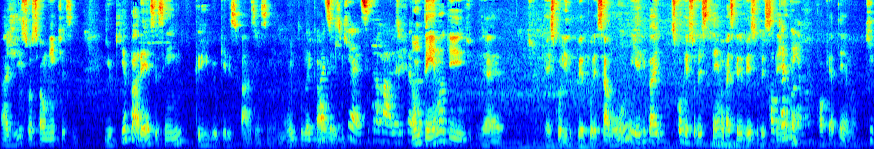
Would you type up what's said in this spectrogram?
agir socialmente, assim. E o que aparece, assim, é incrível o que eles fazem, assim, é muito legal Mas o mesmo. que, que é esse trabalho? É um tema que é, é escolhido por esse aluno e ele vai discorrer sobre esse tema, vai escrever sobre esse Qualquer tema. tema. Qualquer tema. Que,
